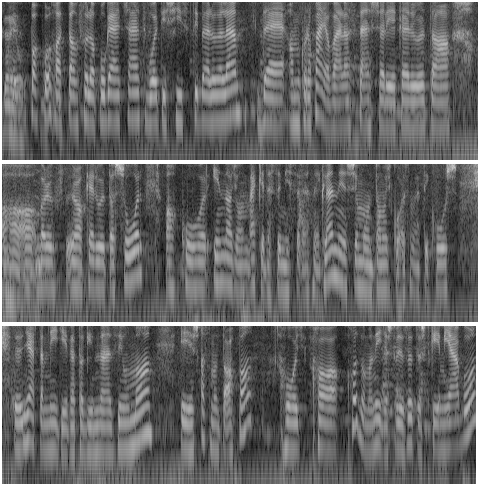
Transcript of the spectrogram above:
de jó. pakolhattam föl a pogácsát, volt is hiszti belőle, de amikor a pályaválasztás elé került a, a, a, a, került a sor, akkor én nagyon megkérdeztem, mi szeretnék lenni, és én mondtam, hogy kozmetikus. Nyertem négy évet a gimnáziummal, és azt mondta apa, hogy ha hozom a négyest vagy az ötöst kémiából,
